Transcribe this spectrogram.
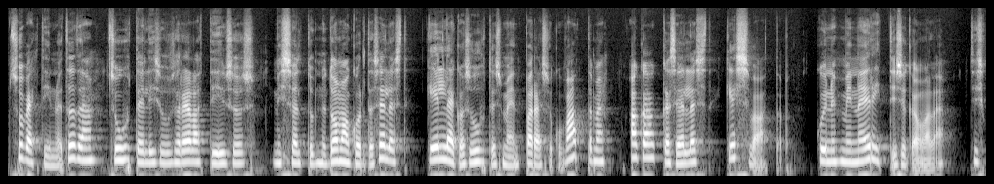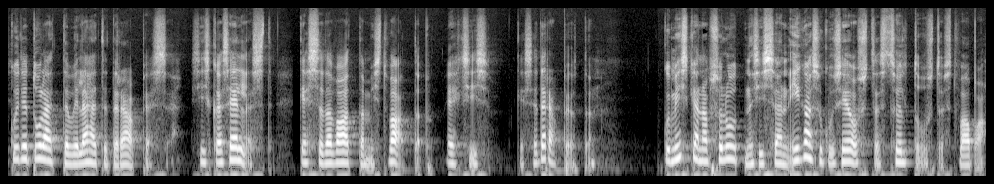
subjektiivne tõde, suhtelisus, relatiivsus, mis sõltub nüüd omakorda sellest, kellega suhtes me end parasjagu vaatame, aga ka sellest, kes vaatab. kui nüüd minna eriti sügavale, siis kui te tulete või lähete teraapiasse, siis ka sellest, kes seda vaatamist vaatab, ehk siis, kes see terapeut on. kui miski on absoluutne, siis see on igasugu seostest, sõltuvustest vaba.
